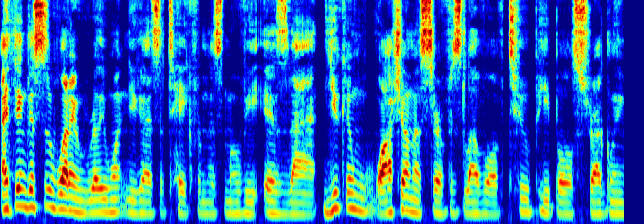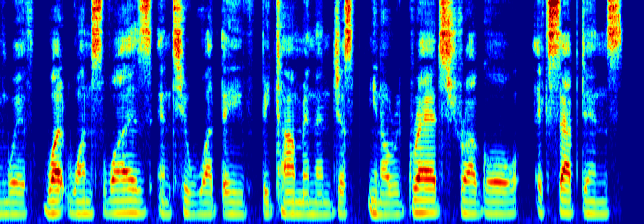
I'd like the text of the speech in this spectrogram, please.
I think this is what I really want you guys to take from this movie is that you can watch on a surface level of two people struggling with what once was and to what they've become, and then just, you know, regret, struggle, acceptance,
